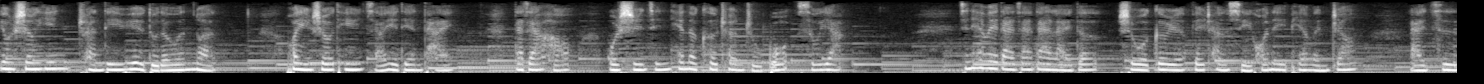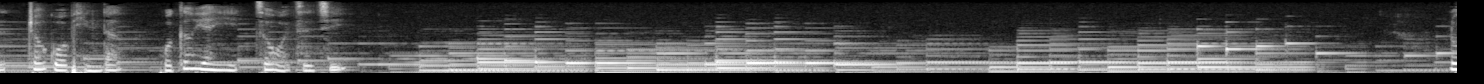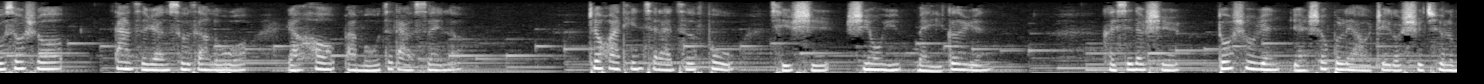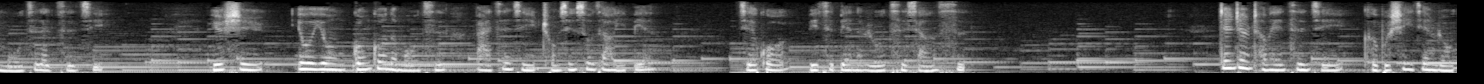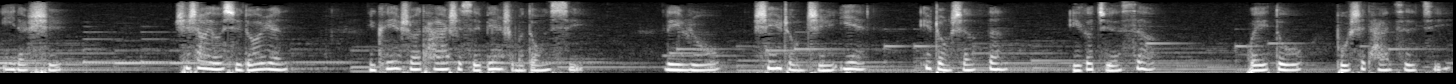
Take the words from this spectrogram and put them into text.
用声音传递阅读的温暖。欢迎收听小野电台。大家好，我是今天的客串主播苏亚。今天为大家带来的是我个人非常喜欢的一篇文章，来自周国平的《我更愿意做我自己》。卢梭说：“大自然塑造了我，然后把模子打碎了。”这话听起来自负，其实适用于每一个人。可惜的是，多数人忍受不了这个失去了模子的自己，于是又用公共的模子把自己重新塑造一遍，结果彼此变得如此相似。真正成为自己，可不是一件容易的事。世上有许多人，你可以说他是随便什么东西，例如是一种职业、一种身份、一个角色，唯独不是他自己。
